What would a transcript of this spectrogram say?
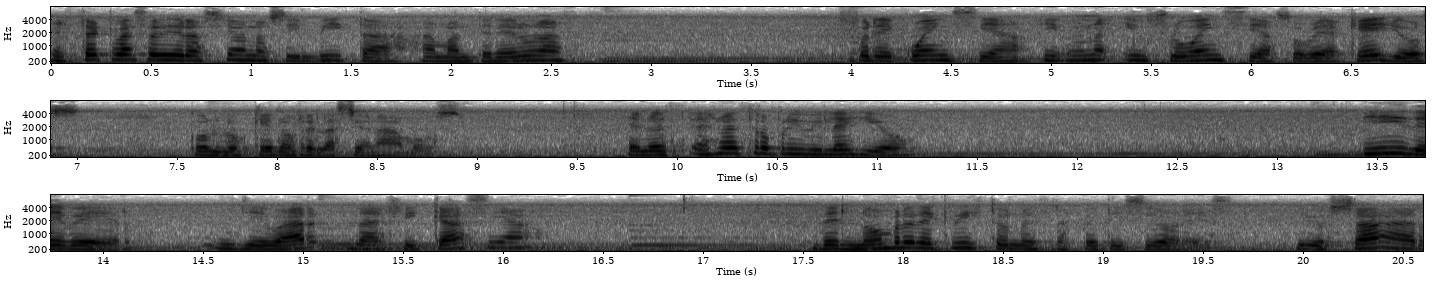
Esta clase de oración nos invita a mantener una frecuencia y una influencia sobre aquellos con los que nos relacionamos. Es nuestro privilegio y deber llevar la eficacia del nombre de Cristo en nuestras peticiones y usar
